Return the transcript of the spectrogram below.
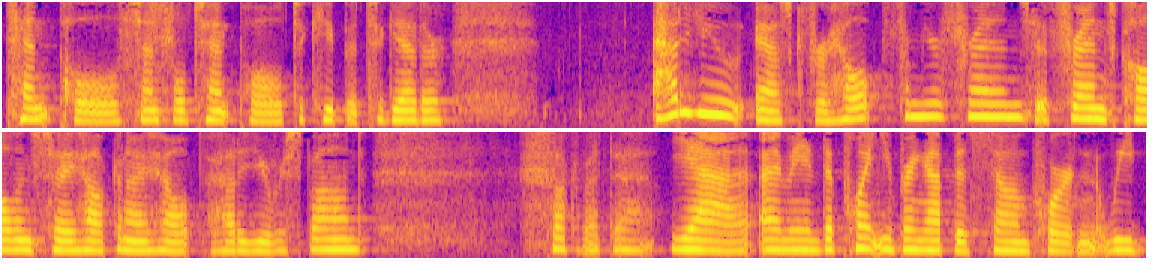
tent pole, central tent pole to keep it together. How do you ask for help from your friends? If friends call and say, how can I help? How do you respond? Talk about that. Yeah, I mean, the point you bring up is so important. We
